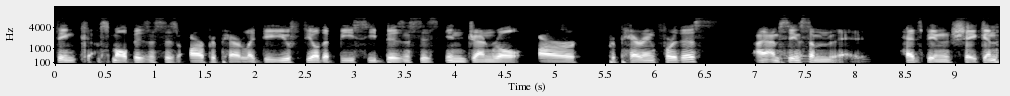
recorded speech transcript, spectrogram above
think small businesses are prepared? Like, do you feel that BC businesses in general are preparing for this? I, am seeing some heads being shaken.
